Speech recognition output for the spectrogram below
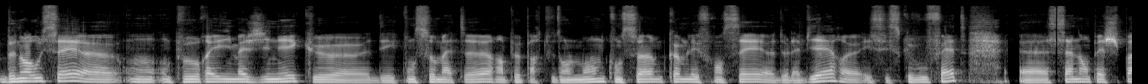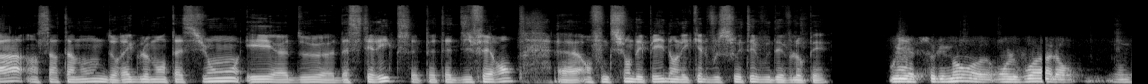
Benoît Rousset, euh, on, pourrait imaginer que euh, des consommateurs un peu partout dans le monde consomment comme les Français euh, de la bière, et c'est ce que vous faites. ça n'empêche pas un certain nombre de réglementations et de d'astérix, peut-être différents en fonction des pays dans lesquels vous souhaitez vous développer. Oui, absolument. On le voit. Alors, on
